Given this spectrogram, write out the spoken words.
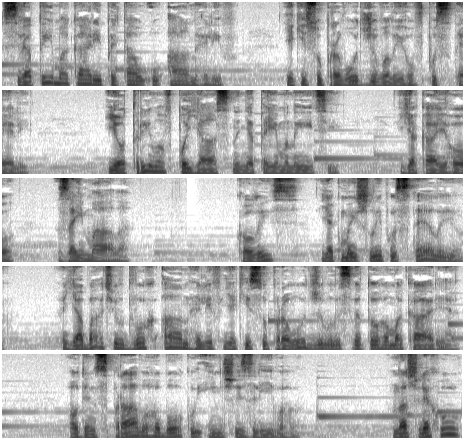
святий Макарій питав у ангелів які супроводжували його в пустелі, і отримав пояснення таємниці, яка його займала. Колись, як ми йшли пустелею, я бачив двох ангелів, які супроводжували святого Макарія, один з правого боку, інший з лівого. На шляху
